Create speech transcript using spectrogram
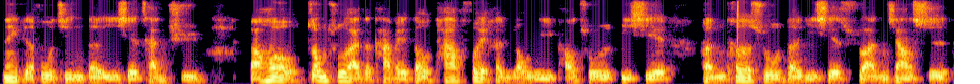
那个附近的一些产区，然后种出来的咖啡豆，它会很容易跑出一些。很特殊的一些酸，像是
